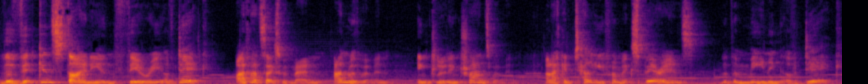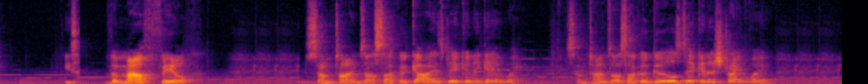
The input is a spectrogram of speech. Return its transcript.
the Wittgensteinian theory of dick. I've had sex with men and with women, including trans women, and I can tell you from experience that the meaning of dick is the mouth feel. Sometimes I'll suck a guy's dick in a gay way. Sometimes I'll suck a girl's dick in a straight way.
